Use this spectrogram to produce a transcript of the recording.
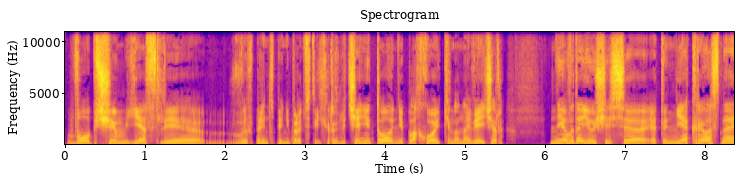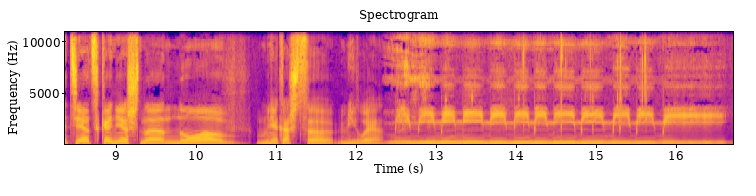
В общем, если вы, в принципе, не против таких развлечений, то неплохое кино на вечер — не выдающийся, это не крестный отец, конечно, но мне кажется, милая. Ми-ми-ми-ми-ми-ми-ми-ми-ми-ми.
